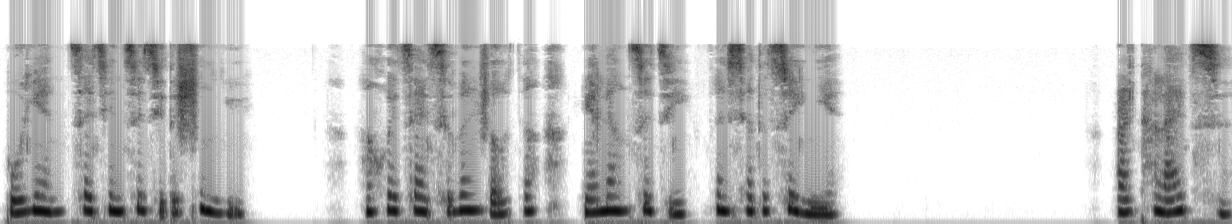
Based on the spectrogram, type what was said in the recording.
不愿再见自己的圣女，还会再次温柔的原谅自己犯下的罪孽。而他来此，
